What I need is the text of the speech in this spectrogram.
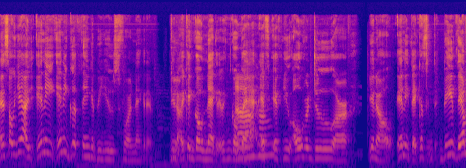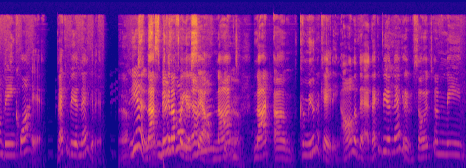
and so yeah, any any good thing can be used for a negative. You know, it can go negative. It can go bad Uh-huh. if if you overdo or you know anything. Because be them being quiet that could be a negative. Yeah. Yes. Not speaking there's up for yourself, uh-huh. not Yeah. not um, communicating. All of that that could be a negative. So it doesn't mean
